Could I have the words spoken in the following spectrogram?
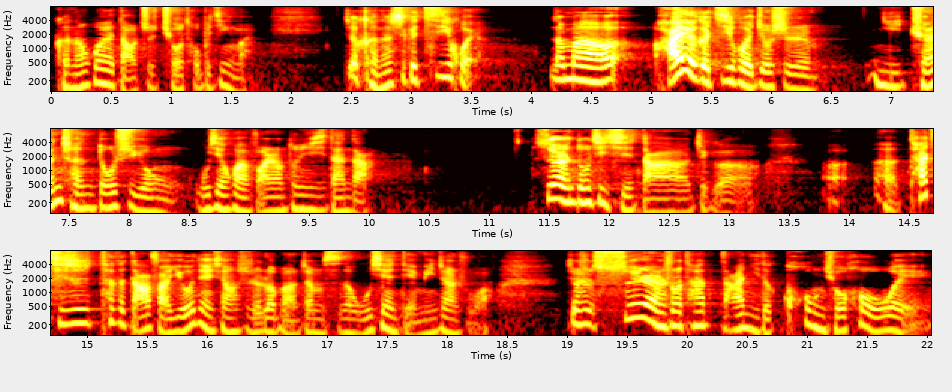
可能会导致球投不进嘛。这可能是个机会，那么还有一个机会就是你全程都是用无限换防让东契奇单打。虽然东契奇打这个，呃呃，他其实他的打法有点像是勒布朗詹姆斯的无限点名战术啊，就是虽然说他打你的控球后卫、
